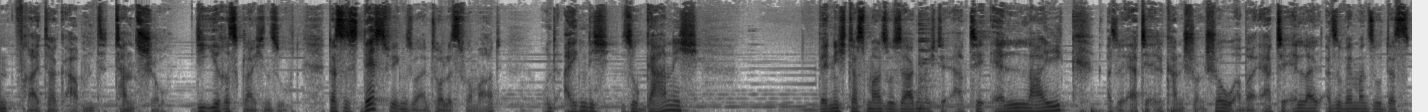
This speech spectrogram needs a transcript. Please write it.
Uhr Freitagabend Tanzshow, die ihresgleichen sucht. Das ist deswegen so ein tolles Format und eigentlich so gar nicht, wenn ich das mal so sagen möchte, RTL-like, also RTL kann schon Show, aber RTL-like, also wenn man so das,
